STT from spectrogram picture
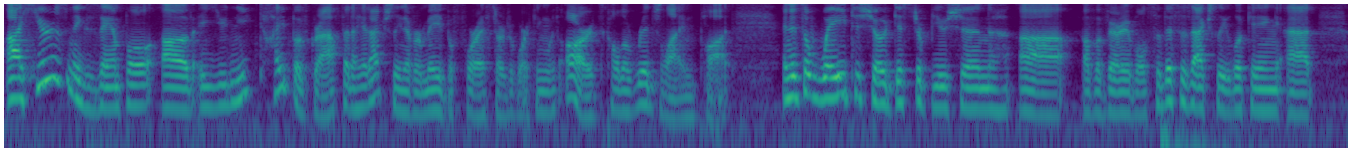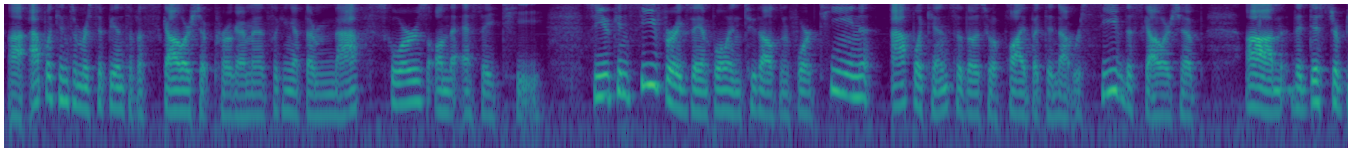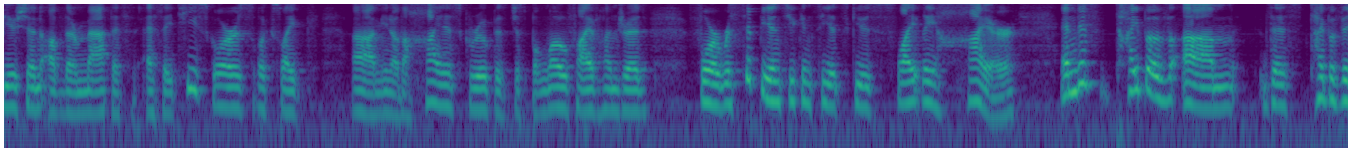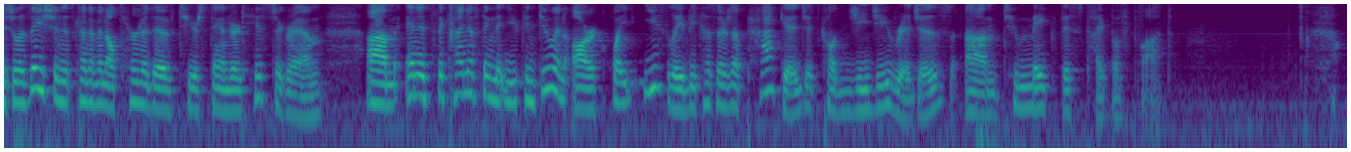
Uh, here's an example of a unique type of graph that I had actually never made before I started working with R. It's called a ridgeline plot. And it's a way to show distribution uh, of a variable. So this is actually looking at uh, applicants and recipients of a scholarship program, and it's looking at their math scores on the SAT. So you can see, for example, in 2014, applicants, so those who applied but did not receive the scholarship, um, the distribution of their math SAT scores looks like um, you know the highest group is just below 500. For recipients, you can see it skews slightly higher and this type of um, this type of visualization is kind of an alternative to your standard histogram. Um, and it's the kind of thing that you can do in R quite easily because there's a package, it's called ggridges, um, to make this type of plot.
